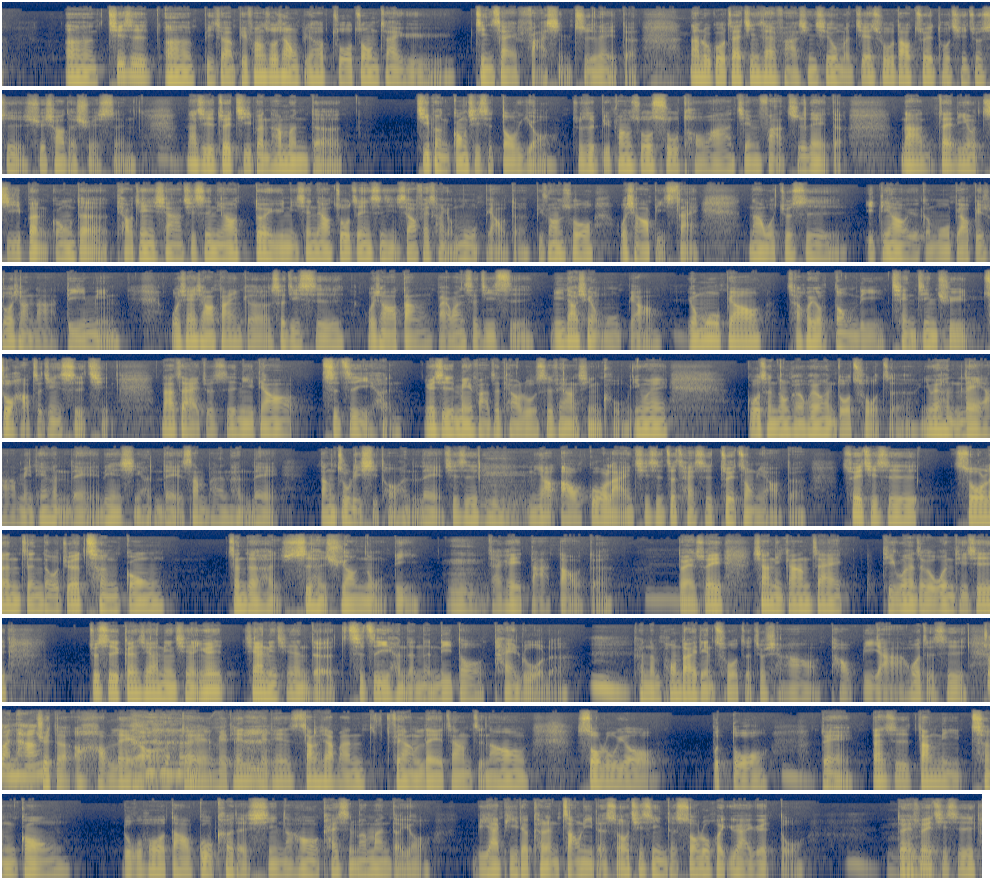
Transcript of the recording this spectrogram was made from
嗯、呃，其实嗯、呃，比较，比方说像我比较着重在于竞赛发型之类的。那如果在竞赛发型，其实我们接触到最多其实就是学校的学生。那其实最基本他们的基本功其实都有，就是比方说梳头啊、剪发之类的。那在你有基本功的条件下，其实你要对于你现在要做这件事情是要非常有目标的。比方说，我想要比赛，那我就是一定要有一个目标。比如说，我想拿第一名，我现在想要当一个设计师，我想要当百万设计师。你一定要先有目标，有目标才会有动力前进去做好这件事情。那再就是你一定要持之以恒，因为其实美发这条路是非常辛苦，因为。过程中可能会有很多挫折，因为很累啊，每天很累，练习很累，上班很累，当助理洗头很累。其实，你要熬过来，其实这才是最重要的。所以，其实说认真的，我觉得成功真的很是很需要努力，嗯，才可以达到的。嗯，对。所以，像你刚刚在提问的这个问题，其实就是跟现在年轻人，因为现在年轻人的持之以恒的能力都太弱了。嗯，可能碰到一点挫折就想要逃避啊，或者是转行，觉得哦好累哦，对，每天每天上下班非常累这样子，然后收入又不多，嗯、对。但是当你成功虏获到顾客的心，然后开始慢慢的有 VIP 的客人找你的时候，其实你的收入会越来越多。嗯，对，所以其实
